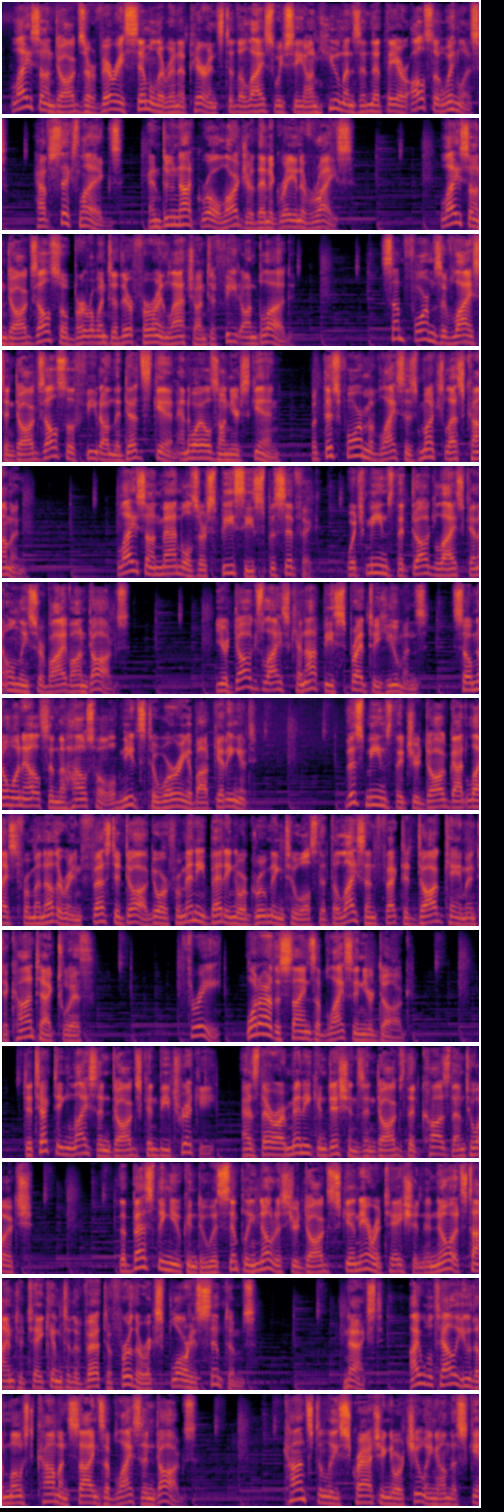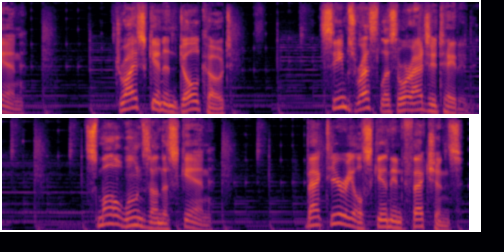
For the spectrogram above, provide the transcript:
Lice on dogs are very similar in appearance to the lice we see on humans in that they are also wingless, have six legs, and do not grow larger than a grain of rice. Lice on dogs also burrow into their fur and latch on to feed on blood. Some forms of lice in dogs also feed on the dead skin and oils on your skin, but this form of lice is much less common. Lice on mammals are species specific, which means that dog lice can only survive on dogs. Your dog's lice cannot be spread to humans, so no one else in the household needs to worry about getting it. This means that your dog got lice from another infested dog or from any bedding or grooming tools that the lice infected dog came into contact with. 3. What are the signs of lice in your dog? Detecting lice in dogs can be tricky, as there are many conditions in dogs that cause them to itch. The best thing you can do is simply notice your dog's skin irritation and know it's time to take him to the vet to further explore his symptoms. Next, I will tell you the most common signs of lice in dogs. Constantly scratching or chewing on the skin. Dry skin and dull coat. Seems restless or agitated. Small wounds on the skin. Bacterial skin infections.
